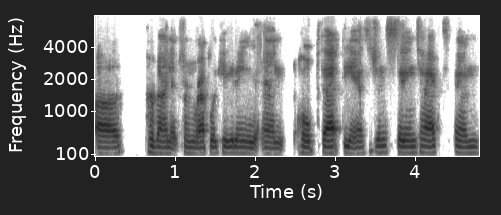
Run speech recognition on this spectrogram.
uh, prevent it from replicating and hope that the antigens stay intact and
